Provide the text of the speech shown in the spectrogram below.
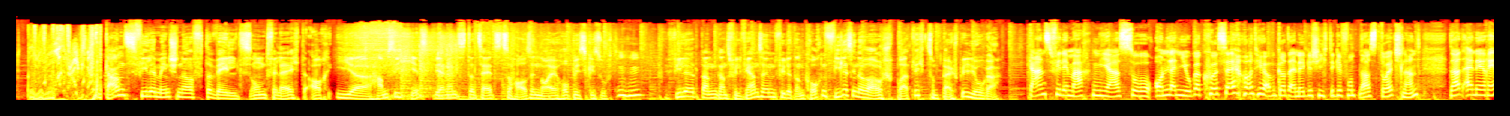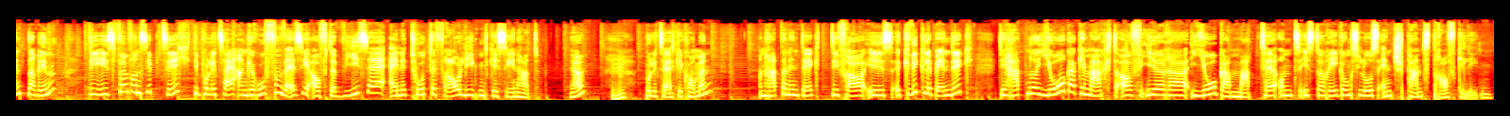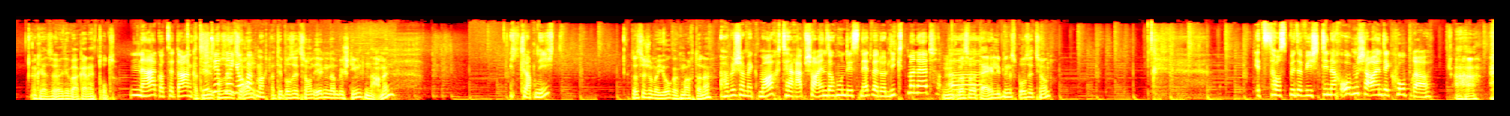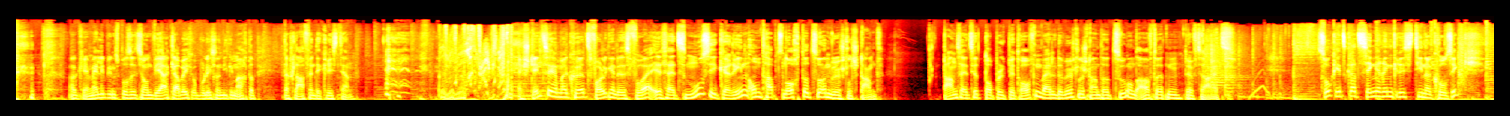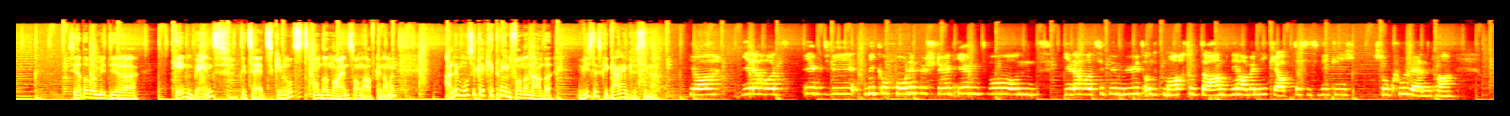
Ganz viele Menschen auf der Welt und vielleicht auch ihr haben sich jetzt während der Zeit zu Hause neue Hobbys gesucht. Mhm. Viele dann ganz viel Fernsehen, viele dann kochen, viele sind aber auch sportlich, zum Beispiel Yoga. Ganz viele machen ja so Online-Yoga-Kurse und ich habe gerade eine Geschichte gefunden aus Deutschland. Da hat eine Rentnerin, die ist 75, die Polizei angerufen, weil sie auf der Wiese eine tote Frau liegend gesehen hat. Ja? Polizei ist gekommen und hat dann entdeckt, die Frau ist quicklebendig. Die hat nur Yoga gemacht auf ihrer Yogamatte und ist da regungslos entspannt draufgelegen. Okay, also die war gar nicht tot. Na, Gott sei Dank. Hat Die, die hat nur Yoga gemacht. hat die Position irgendeinen bestimmten Namen? Ich glaube nicht. Du hast ja schon mal Yoga gemacht, oder? Habe ich schon mal gemacht. Herabschauender Hund ist nicht, weil da liegt man nicht. Mhm. Was Äh, war deine Lieblingsposition? Jetzt hast du mich erwischt. Die nach oben schauende Cobra. Aha. Okay, meine Lieblingsposition wäre, glaube ich, obwohl ich es noch nie gemacht habe, der schlafende Christian. Stellt euch einmal kurz Folgendes vor. Ihr seid Musikerin und habt noch dazu einen Würstelstand. Dann seid ihr doppelt betroffen, weil der Würstelstand hat zu und auftreten dürft ihr auch nicht. So geht's gerade Sängerin Christina Kosik. Sie hat aber mit ihrer Gangband die Zeit genutzt und einen neuen Song aufgenommen. Alle Musiker getrennt voneinander. Wie ist das gegangen, Christina? Ja, jeder hat irgendwie Mikrofone bestellt irgendwo und jeder hat sich bemüht und gemacht und da und wir haben ja nie geglaubt, dass es wirklich so cool werden kann.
